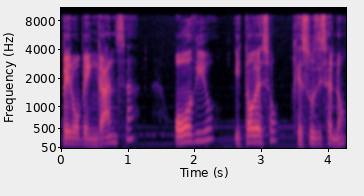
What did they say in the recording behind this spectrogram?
pero venganza, odio y todo eso, Jesús dice no.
